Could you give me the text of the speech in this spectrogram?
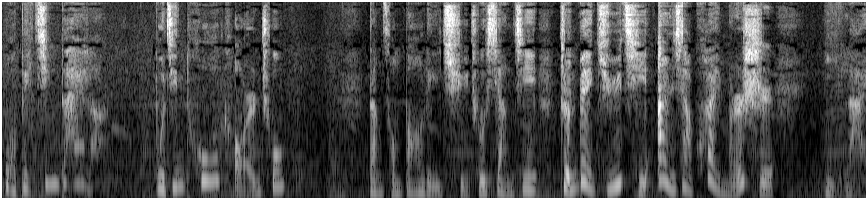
我被惊呆了，不禁脱口而出。当从包里取出相机，准备举起按下快门时，已来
